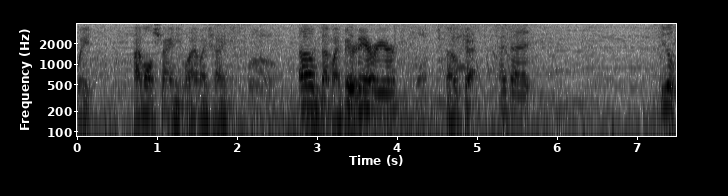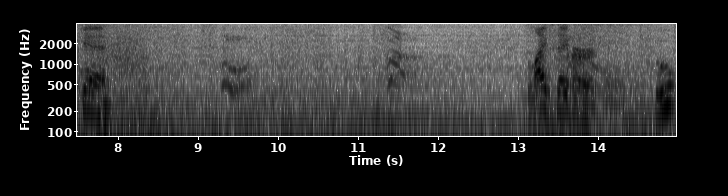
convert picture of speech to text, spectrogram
Wait, I'm all shiny. Why am I shiny? oh, um, is that my barrier? barrier. Okay. I bet. Steel skin. Lifesaver. Oop.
